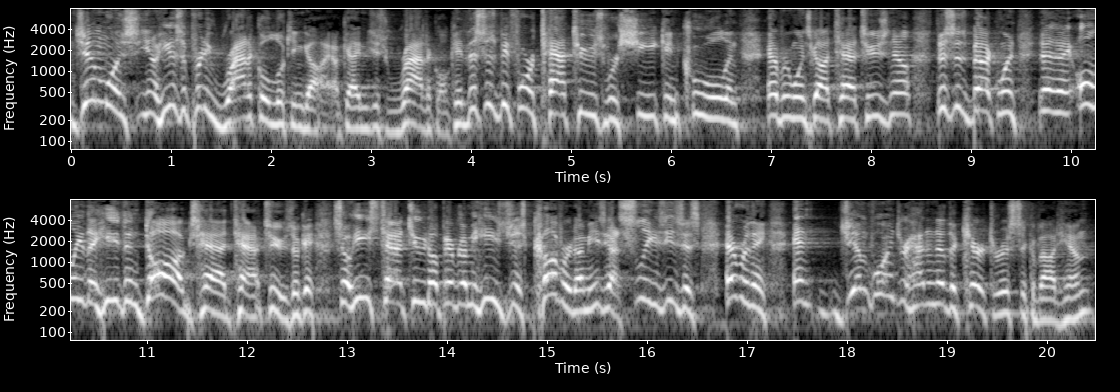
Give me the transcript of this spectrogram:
Jim was, you know, he was a pretty radical-looking guy. Okay, I mean, just radical. Okay, this is before tattoos were chic and cool, and everyone's got tattoos now. This is back when only the heathen dogs had tattoos. Okay, so he's tattooed up every, I mean, he's just covered. I mean, he's got sleeves, he's just everything. And Jim Voyager had another characteristic about him.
